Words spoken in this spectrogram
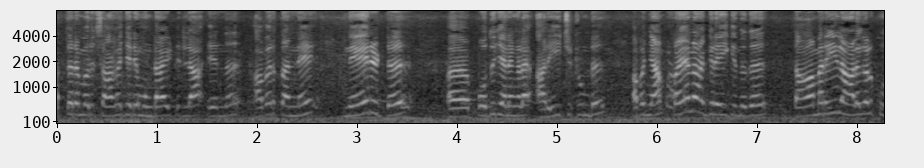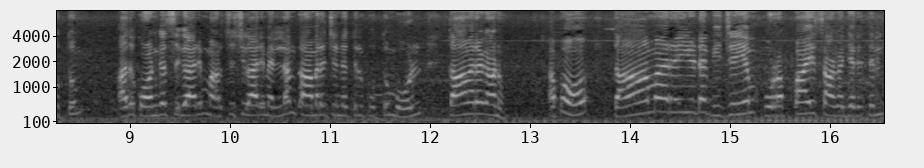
അത്തരമൊരു സാഹചര്യം ഉണ്ടായിട്ടില്ല എന്ന് അവർ തന്നെ നേരിട്ട് പൊതുജനങ്ങളെ അറിയിച്ചിട്ടുണ്ട്. അപ്പം ഞാൻ പറയാൻ ആഗ്രഹിക്കുന്നത് താമരയിൽ ആളുകൾ കുത്തും അത് കോൺഗ്രസ്സുകാരും മാർക്സിസ്റ്റുകാരും എല്ലാം താമര ചിഹ്നത്തിൽ കുത്തുമ്പോൾ താമര കാണും. അപ്പോ താമരയുടെ വിജയം ഉറപ്പായ സാഹചര്യത്തിൽ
